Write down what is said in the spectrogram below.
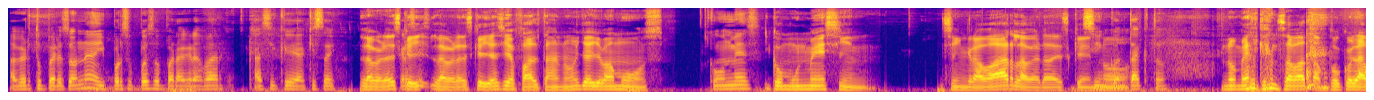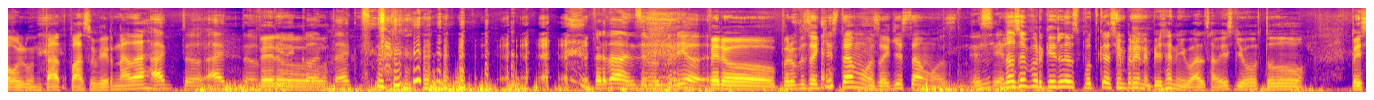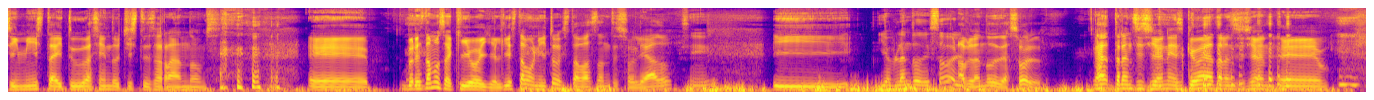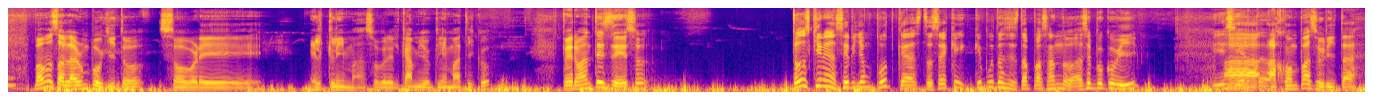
a ver tu persona y por supuesto para grabar. Así que aquí estoy, La verdad es que la verdad es que ya hacía falta, ¿no? Ya llevamos con un mes como un mes sin sin grabar, la verdad es que sin no contacto. no me alcanzaba tampoco la voluntad para subir nada. Acto, acto, Pero- pide contacto. Perdón, se me ocurrió. Pero, pero pues aquí estamos, aquí estamos. Es. No sé por qué los podcasts siempre empiezan igual, ¿sabes? Yo todo pesimista y tú haciendo chistes randoms. Eh, pero estamos aquí hoy, el día está bonito, está bastante soleado Sí. y Y hablando de sol. hablando de Azol. Ah, transiciones, qué buena transición. Eh, vamos a hablar un poquito sobre el clima, sobre el cambio climático. Pero antes de eso, todos quieren hacer ya un podcast. O sea, ¿qué, qué putas está pasando? Hace poco vi a, a Juan Pazurita,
